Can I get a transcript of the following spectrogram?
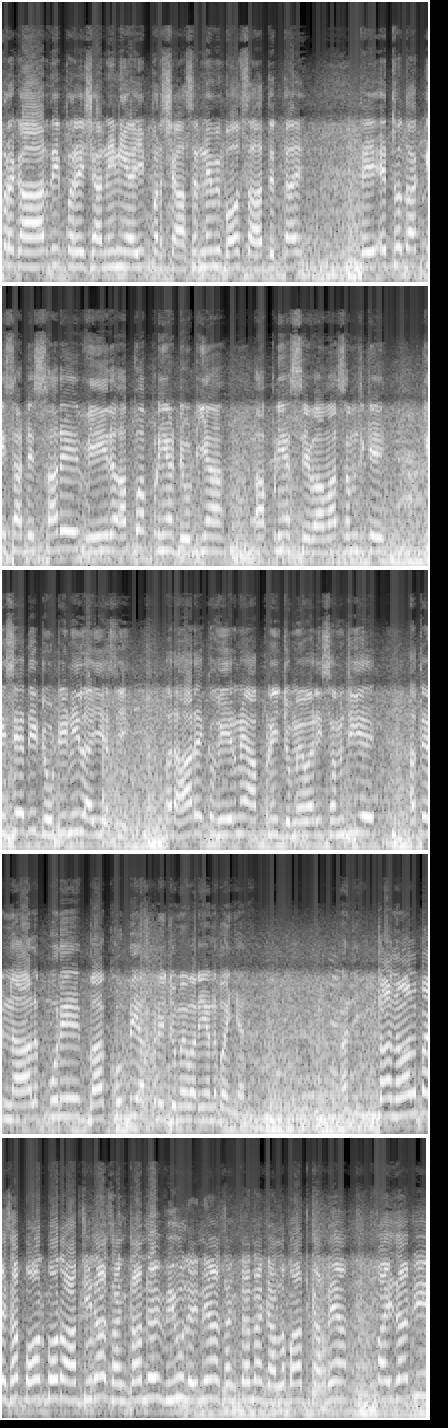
ਪ੍ਰਕਾਰ ਦੀ ਪਰੇਸ਼ਾਨੀ ਨਹੀਂ ਆਈ, ਪ੍ਰਸ਼ਾਸਨ ਨੇ ਵੀ ਬਹੁਤ ਸਾਥ ਦਿੱਤਾ ਹੈ। ਤੇ ਇੱਥੋਂ ਤੱਕ ਕਿ ਸਾਡੇ ਸਾਰੇ ਵੀਰ ਆਪੋ ਆਪਣੀਆਂ ਡਿਊਟੀਆਂ, ਆਪਣੀਆਂ ਸੇਵਾਵਾਂ ਸਮਝ ਕੇ ਕਿਸੇ ਦੀ ਡਿਊਟੀ ਨਹੀਂ ਲਾਈ ਅਸੀਂ, ਪਰ ਹਰ ਇੱਕ ਵੀਰ ਨੇ ਆਪਣੀ ਜ਼ਿੰਮੇਵਾਰੀ ਸਮਝੀਏ ਅਤੇ ਨਾਲ ਪੂਰੇ ਬਾਖੂਬੀ ਆਪਣੀ ਜ਼ਿੰਮੇਵਾਰੀਆਂ ਨਿਭਾਈਆਂ ਨੇ। ਹਾਂਜੀ। ਧੰਨਵਾਦ ਭਾਈ ਸਾਹਿਬ ਬਹੁਤ ਬਹੁਤ ਆਪ ਜੀ ਦਾ ਸੰਗਤਾਂ ਦੇ ਵਿਊ ਲੈਨੇ ਆ ਸੰਗਤਾਂ ਨਾਲ ਗੱਲਬਾਤ ਕਰਦੇ ਆ ਭਾਈ ਸਾਹਿਬ ਜੀ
